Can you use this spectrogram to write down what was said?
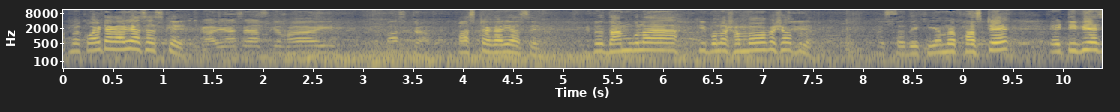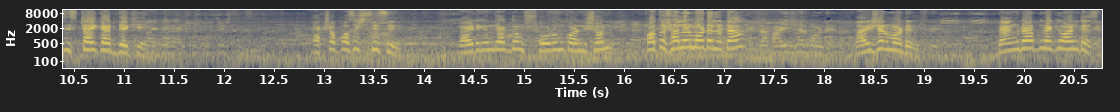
আপনার কয়টা গাড়ি আছে আজকে? গাড়ি আছে আজকে ভাই পাঁচটা। পাঁচটা গাড়ি আছে। একটু দামগুলা কি বলা সম্ভব হবে সবগুলো? আচ্ছা দেখি। আমরা ফার্স্টে এই টিভিএস স্ট্রাইকার দেখি। একশো পঁচিশ সিসি গাড়িটা কিন্তু একদম শোরুম কন্ডিশন কত সালের মডেল এটা? বাইশের মডেল বাইশের মডেল ব্যাংড্রপ নাকি ওয়ান টেস্ট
